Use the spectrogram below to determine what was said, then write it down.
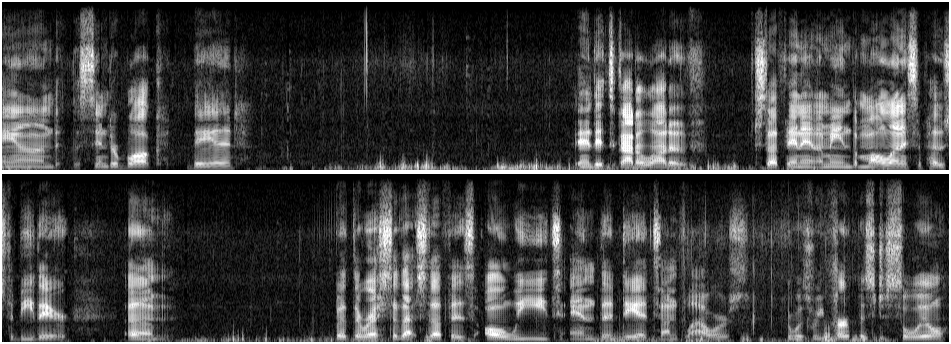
And the cinder block bed. And it's got a lot of stuff in it. I mean, the mullein is supposed to be there. Um, but the rest of that stuff is all weeds and the dead sunflowers. There was repurposed soil.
